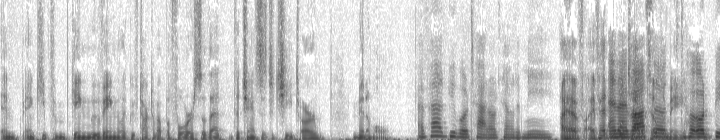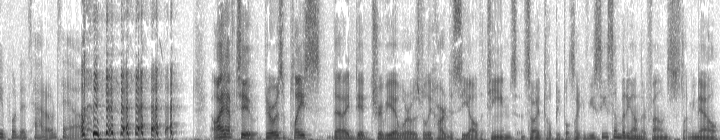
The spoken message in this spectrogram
and and keep the game moving like we've talked about before, so that the chances to cheat are minimal. I've had people tattletale to me. I have I've had and people I've tattletale to me. told people to tattletale. I have too. There was a place that I did trivia where it was really hard to see all the teams, and so I told people, "It's like if you see somebody on their phones, just let me know.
